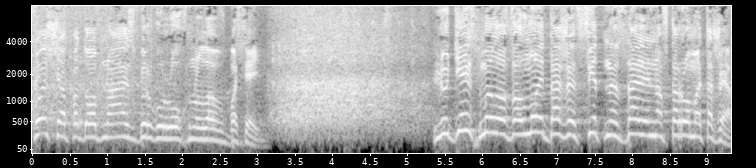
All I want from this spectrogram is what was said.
Теща, подобно айсбергу, рухнула в бассейн. Людей смыло волной даже в фитнес-зале на втором этаже.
